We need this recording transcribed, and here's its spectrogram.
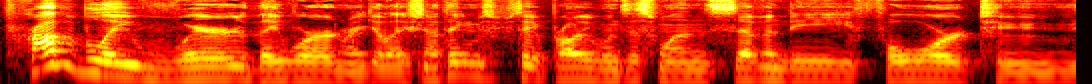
Probably where they were in regulation. I think Mississippi State probably wins this one 74 to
